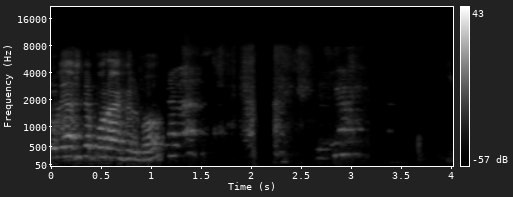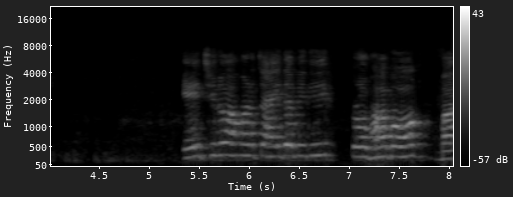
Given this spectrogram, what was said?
চলে আসলে পড়ায় ফেলব। এই ছিল আমার চাহিদা বিধির প্রভাবক বা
